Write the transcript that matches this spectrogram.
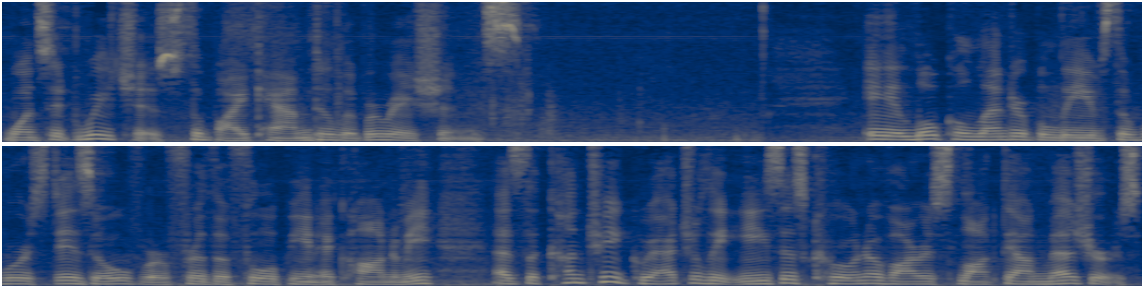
once it reaches the BICAM deliberations. A local lender believes the worst is over for the Philippine economy as the country gradually eases coronavirus lockdown measures.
